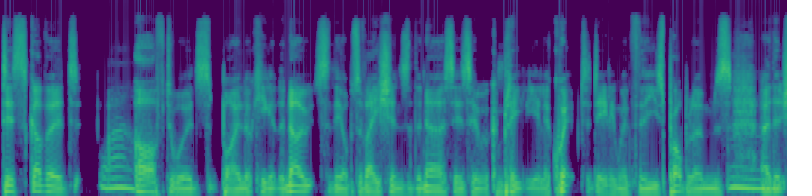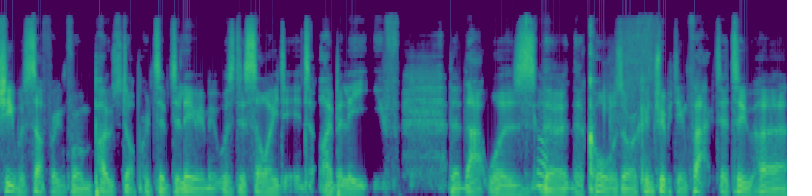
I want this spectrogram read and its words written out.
discovered wow. afterwards by looking at the notes and the observations of the nurses who were completely ill equipped to dealing with these problems mm. uh, that she was suffering from post operative delirium. It was decided, I believe, that that was the, the cause or a contributing factor to her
